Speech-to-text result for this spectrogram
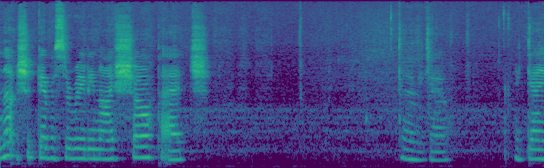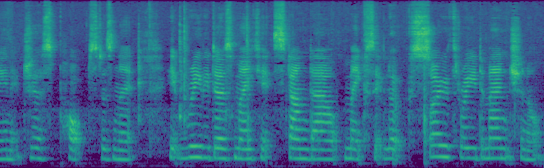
and that should give us a really nice sharp edge. There we go. Again, it just pops, doesn't it? It really does make it stand out, makes it look so three-dimensional.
